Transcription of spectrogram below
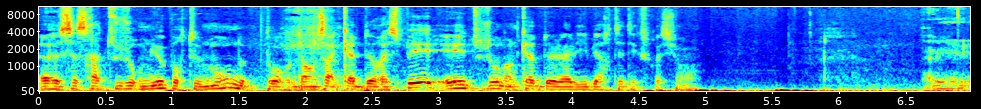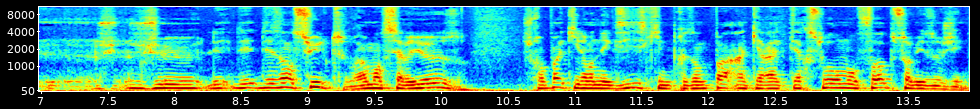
euh, ce sera toujours mieux pour tout le monde, pour dans un cadre de respect et toujours dans le cadre de la liberté d'expression. Je, je- les- des, des insultes vraiment sérieuses, je crois pas qu'il en existe qui ne présentent pas un caractère soit homophobe, soit misogyne.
